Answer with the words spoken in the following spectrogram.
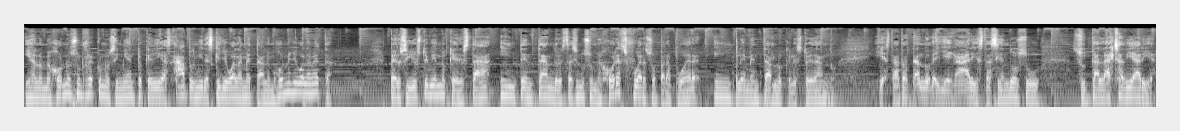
Y a lo mejor no es un reconocimiento que digas, ah, pues mira, es que llegó a la meta. A lo mejor no llegó a la meta. Pero si yo estoy viendo que está intentando, está haciendo su mejor esfuerzo para poder implementar lo que le estoy dando y está tratando de llegar y está haciendo su, su talacha diaria,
